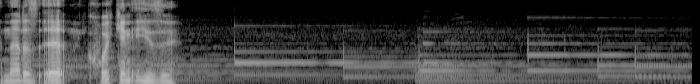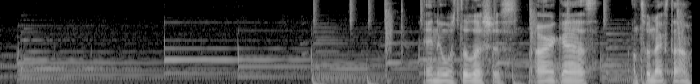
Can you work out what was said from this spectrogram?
And that is it. Quick and easy. And it was delicious. Alright, guys. Until next time.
